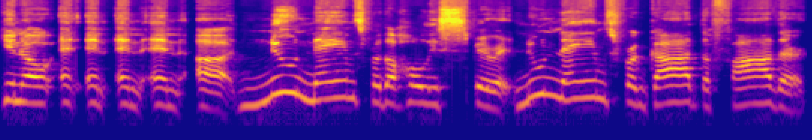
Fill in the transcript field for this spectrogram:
you know, and, and, and, and uh, new names for the Holy Spirit, new names for God the Father.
